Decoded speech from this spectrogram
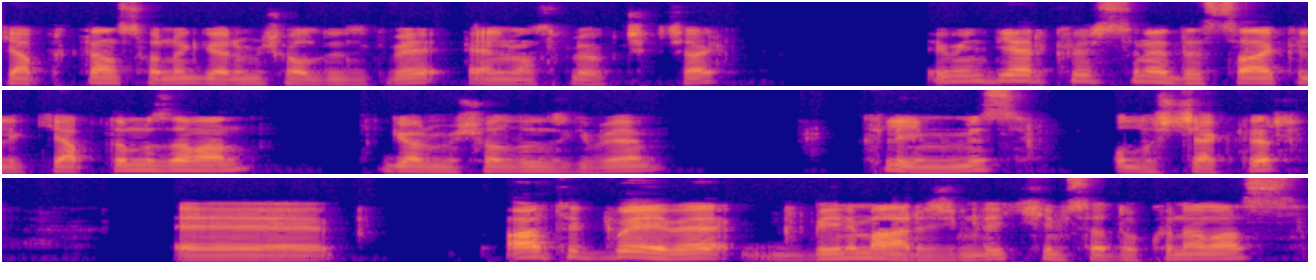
yaptıktan sonra görmüş olduğunuz gibi elmas blok çıkacak. Evin diğer köşesine de sağ yaptığımız zaman görmüş olduğunuz gibi claim'imiz oluşacaktır. Ee, artık bu eve benim haricimde kimse dokunamaz.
